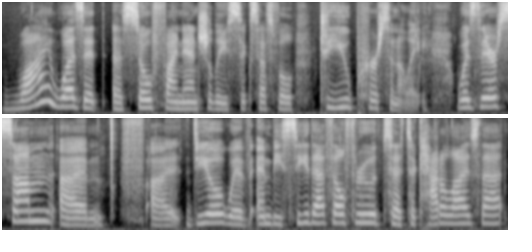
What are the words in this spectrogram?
why was it uh, so financially successful to you personally? Was there some um, f- uh, deal with NBC that fell through to, to catalyze that?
